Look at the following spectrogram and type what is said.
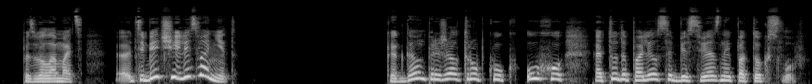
— позвала мать. «Тебе Чили звонит?» Когда он прижал трубку к уху, оттуда полился бессвязный поток слов.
